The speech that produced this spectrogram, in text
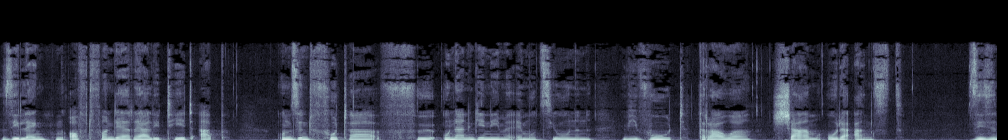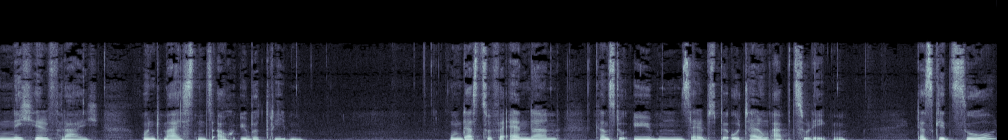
Sie lenken oft von der Realität ab und sind Futter für unangenehme Emotionen wie Wut, Trauer, Scham oder Angst. Sie sind nicht hilfreich und meistens auch übertrieben. Um das zu verändern, kannst du üben, Selbstbeurteilung abzulegen. Das geht so,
